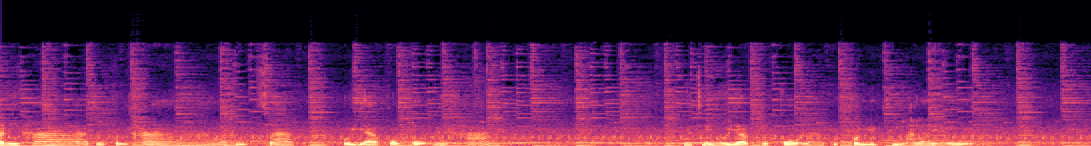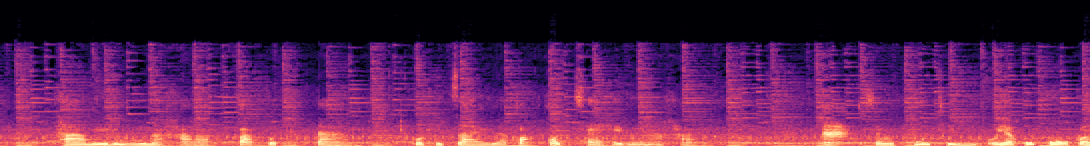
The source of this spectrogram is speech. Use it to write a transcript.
วัสดีค่ะ ทุกคนค่ะรู้จักโอยาโกโกะไหมคะ พูดถึงโอยาโกโกะแล้วทุกคนนึกถึงอะไรเอ่ย ถ้าไม่รู้นะคะ ฝากกดติดตาม กดหัวใจแล้วก็กดแชร์ให้ด้วยนะคะอะจะมาพูดถึงโอยาโกโกะก็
